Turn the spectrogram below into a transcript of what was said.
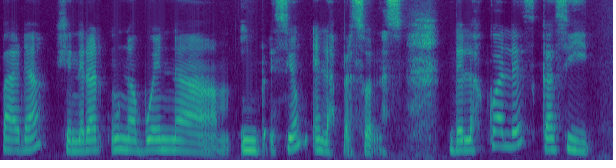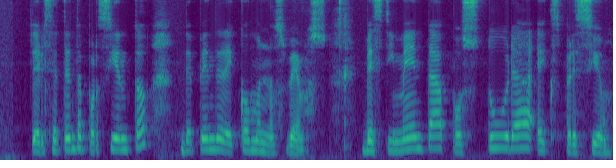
para generar una buena impresión en las personas, de las cuales casi el 70% depende de cómo nos vemos. Vestimenta, postura, expresión.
